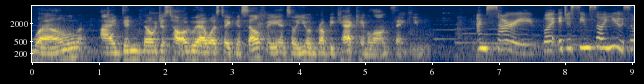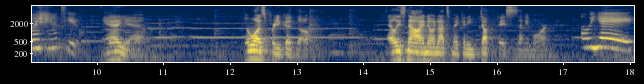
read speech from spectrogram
Well, I didn't know just how ugly I was taking a selfie until you and Grumpy Cat came along. Thank you. I'm sorry, but it just seemed so you, so I had to. Yeah, yeah. It was pretty good, though. At least now I know not to make any duck faces anymore. Oh, yay.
